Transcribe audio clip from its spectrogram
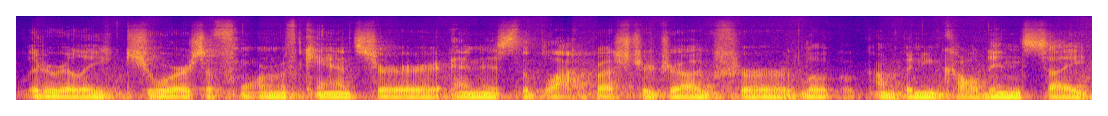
literally cures a form of cancer and is the blockbuster drug for a local company called Incyte,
